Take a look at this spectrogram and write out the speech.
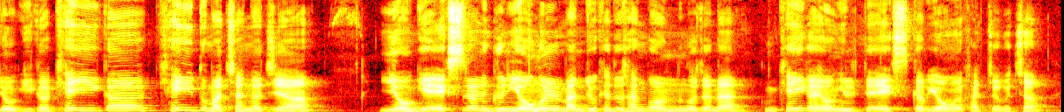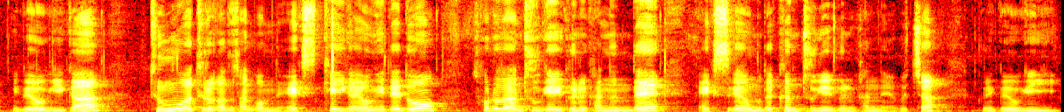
여기가 k가 k도 마찬가지야. 이 여기 x라는 근이 0을 만족해도 상관없는 거잖아. 그럼 k가 0일 때 x 값이 0을 갖죠. 그쵸? 그러니까 여기가 등호가 들어가도 상관없네. x k가 0이 돼도 서로 다른 두 개의 근을 갖는데 x가 0보다 큰 두 개의 근을 갖네요. 그쵸? 그러니까 여기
